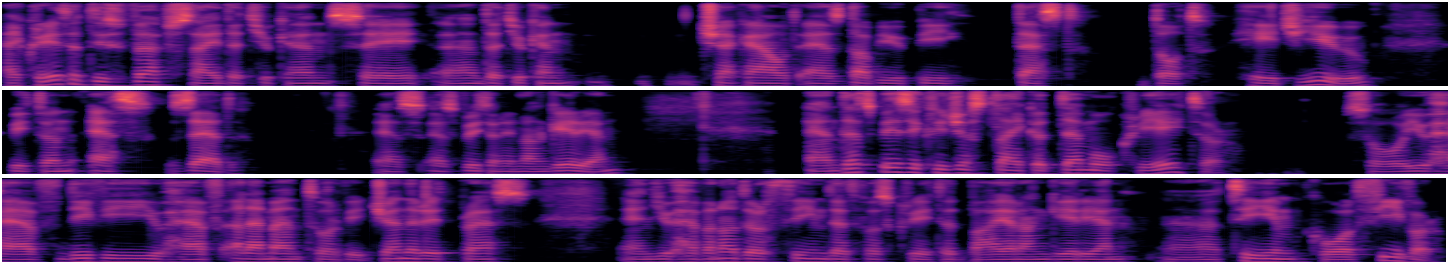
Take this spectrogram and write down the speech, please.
I created this website that you can say uh, that you can check out as wpteszt.hu with an SZ as, as written in Hungarian. And that's basically just like a demo creator. So you have Divi, you have Elementor with GeneratePress, and you have another theme that was created by a Hungarian uh, team called Fever.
